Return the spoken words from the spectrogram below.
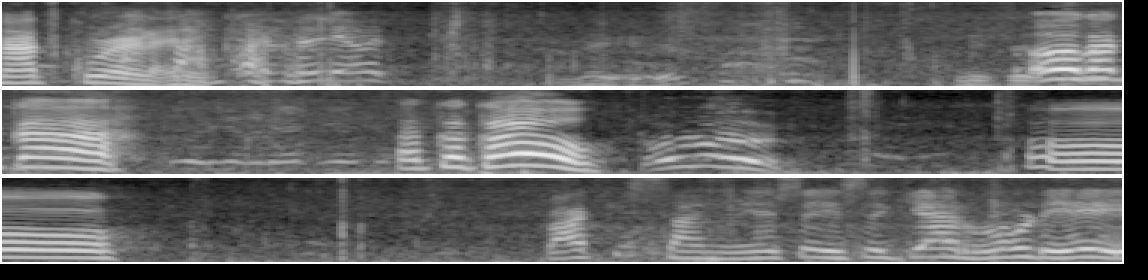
नाच कुळा डायरेक्ट ओ काका. काका खाओ. ओ. पाकिस्तान में ऐसे ऐसे क्या रोड है?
